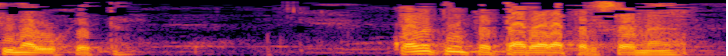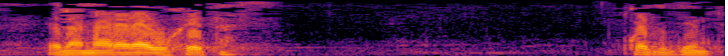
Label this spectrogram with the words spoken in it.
sin agujeta. ¿Cuánto tiempo tarda la persona en amarrar agujetas? ¿Cuánto tiempo?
